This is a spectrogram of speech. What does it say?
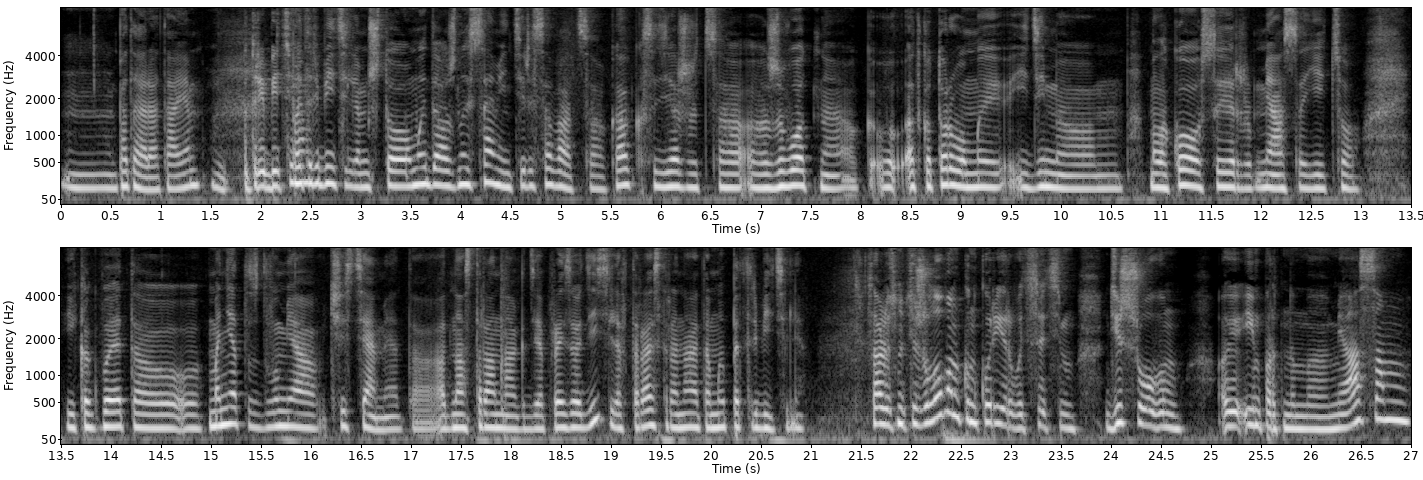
patērētājiem, потребителям. потребителям, что мы должны сами интересоваться, как содержится э, животное, от которого мы едим э, молоко, сыр, мясо, яйцо. И как бы это э, монета с двумя частями. Это одна сторона, где производитель, а вторая сторона это мы потребители. Савлюс, ну тяжело вам конкурировать с этим дешевым импортным мясом,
